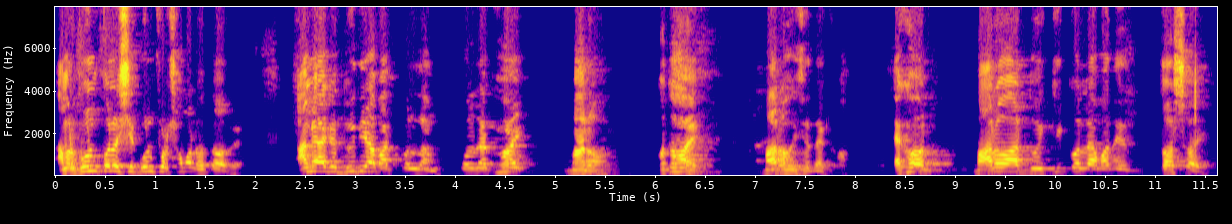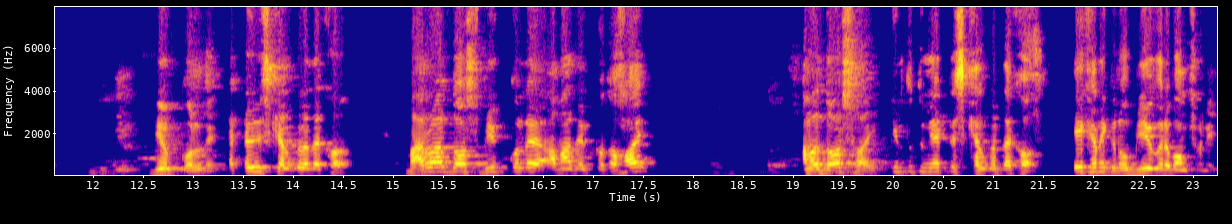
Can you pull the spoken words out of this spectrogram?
আমার গুণ করলে সে গুণফল সমান হতে হবে। আমি আগে দুই দিয়া ভাগ করলাম, কত দেখো হয়? বারো। কত হয়? বারো হয়েছে দেখো। এখন বারো আর দুই কি করলে আমাদের দশ হয়? বিয়োগ করলে। একটা জিনিস খেয়াল করে দেখো, বারো আর দশ বিয়োগ করলে আমাদের কত হয়? আমাদের দশ হয়। কিন্তু তুমি একটা জিনিস খেয়াল করে দেখো, এখানে কোনো বিয়োগের বংশ নেই।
